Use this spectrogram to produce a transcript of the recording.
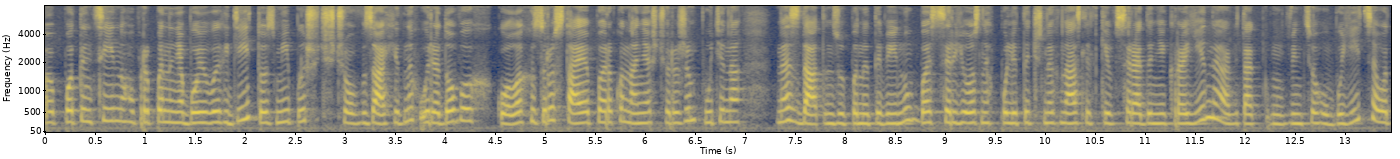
е, потенційного припинення бойових дій, то ЗМІ пишуть, що в західних урядових колах зростає переконання, що режим Путіна не здатен зупинити війну без серйозних політичних наслідків всередині країни. А відтак ну, він цього боїться. От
